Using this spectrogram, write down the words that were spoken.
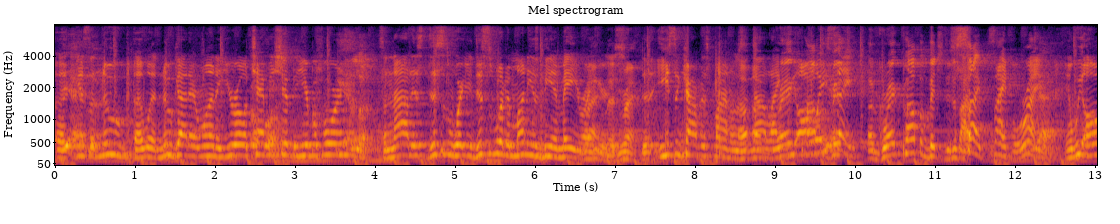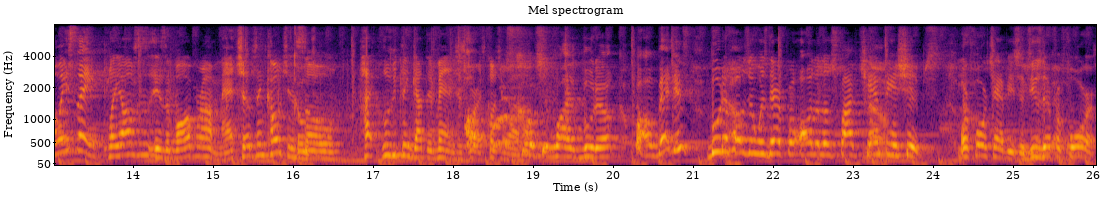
uh, Yeah, against look. a new uh, what new guy that won a Euro championship the year before? Yeah, look. So now this this is where you this is where the money is being made right, Right, here. right. The Eastern Conference Finals A- is now like Gregg we always Popovich- say. a Gregg Popovich disciple. Disciple, right? Yeah. And we always say playoffs is, is evolved around matchups and coaching. So, how, who you think got the advantage as far as coaching wise? coaching wise, Buddha. Come on, man. This Budenholzer was there for all of those five championships. Or four championships. He was there for four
